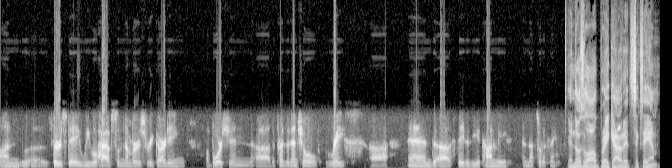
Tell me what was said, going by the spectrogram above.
Uh, on uh, Thursday, we will have some numbers regarding abortion, uh, the presidential race, uh, and uh, state of the economy, and that sort of thing. And those will all break out at 6 a.m.?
